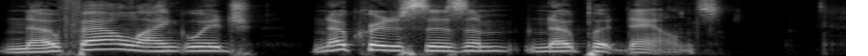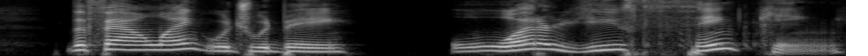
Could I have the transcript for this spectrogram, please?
no foul language, no criticism, no put downs. The foul language would be, What are you thinking?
